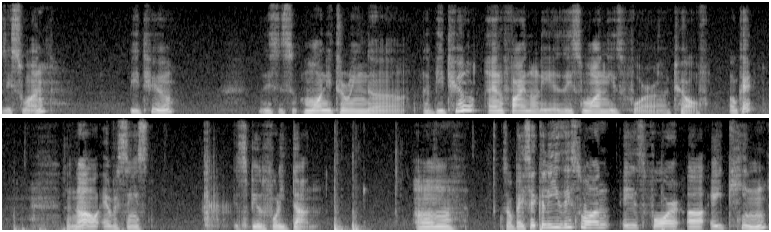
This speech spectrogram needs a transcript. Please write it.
This one B2 this is monitoring the, the B2 and finally this one is for uh, 12 okay? So now everything is, is beautifully done. Um, so basically this one is for uh, 18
